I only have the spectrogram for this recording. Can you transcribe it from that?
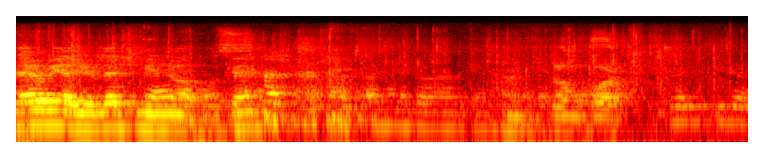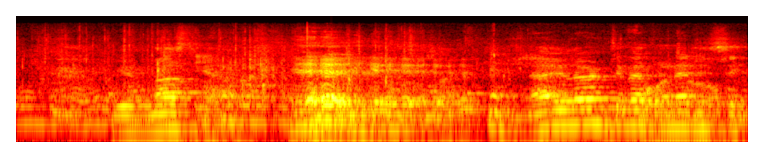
diarrhea, you let me know, okay? Don't worry. You must. Now you learn Tibetan medicine.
